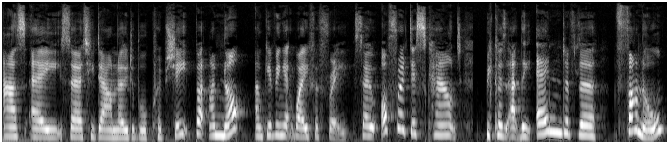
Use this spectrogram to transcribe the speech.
as a 30 downloadable crib sheet, but I'm not. I'm giving it away for free. So offer a discount because at the end of the funnel,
